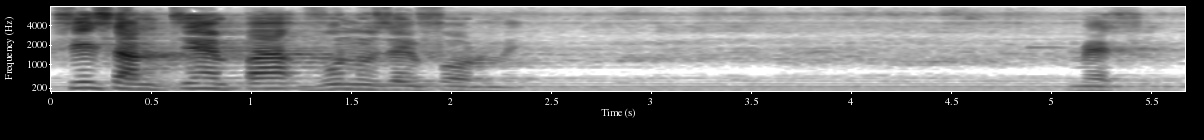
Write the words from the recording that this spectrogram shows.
Si ça ne tient pas, vous nous informez. mercy.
